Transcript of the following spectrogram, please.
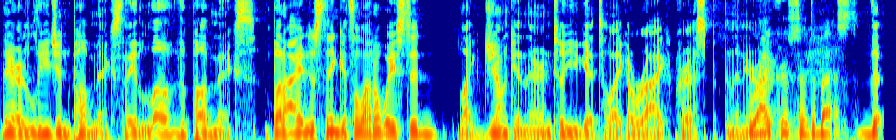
they are legion pub mix. They love the pub mix, but I just think it's a lot of wasted like junk in there until you get to like a rye crisp, and then you're Rye crisps are the best. the,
